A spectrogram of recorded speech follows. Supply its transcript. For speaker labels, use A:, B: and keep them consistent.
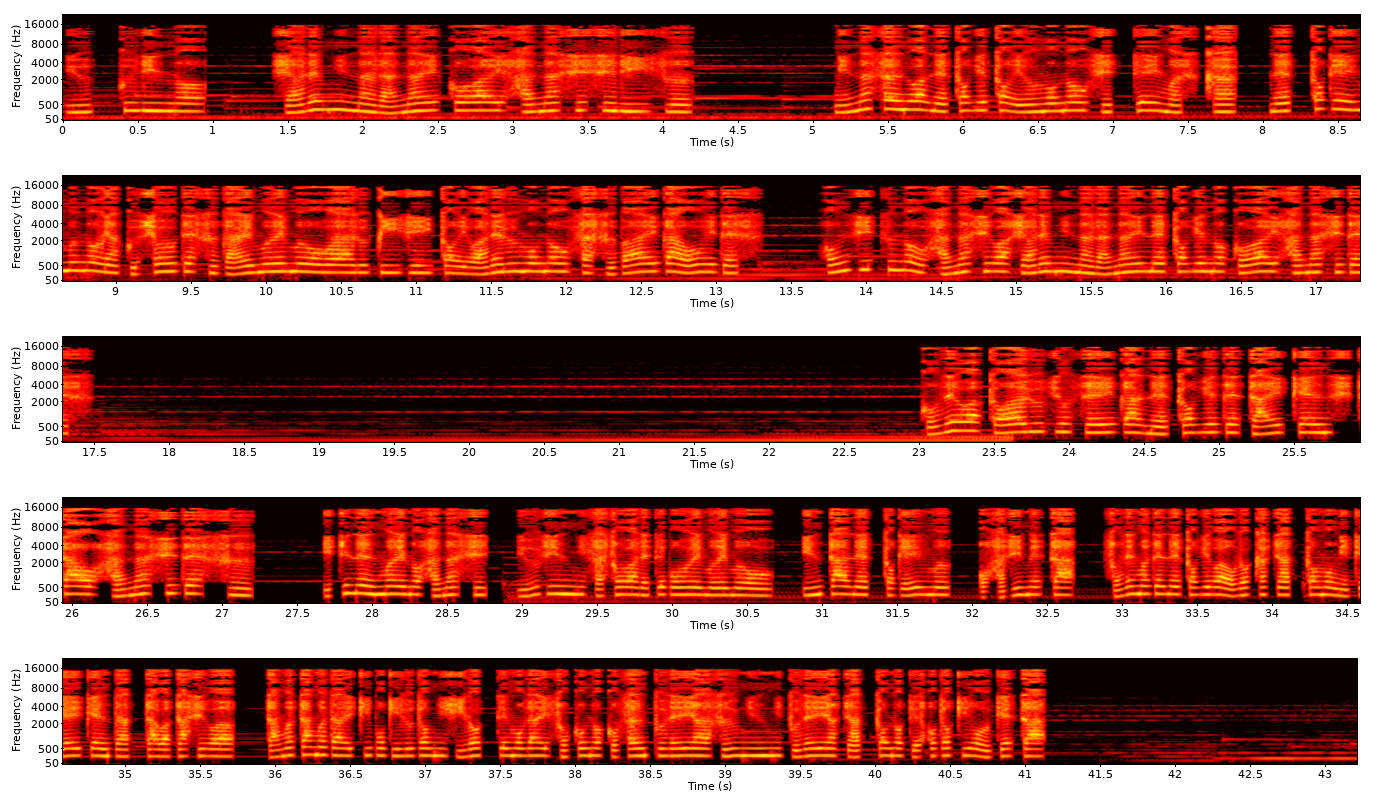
A: ゆっくりの、シャレにならない怖い話シリーズ。皆さんはネトゲというものを知っていますか？ネットゲームの略称ですが MMORPG と言われるものを指す場合が多いです。本日のお話はシャレにならないネトゲの怖い話です。これはとある女性がネトゲで体験したお話です。
B: 1年前の話、友人に誘われて某 MMO、インターネットゲーム、を始めた。それまでネトゲは愚かチャットも未経験だった私は、たまたま大規模ギルドに拾ってもらいそこの子さんプレイヤー数人にプレイヤーチャットの手ほどきを受けた。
